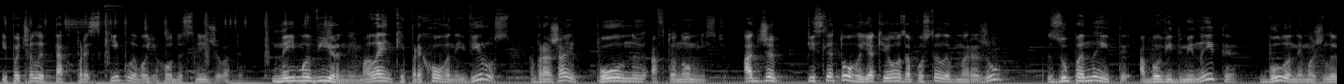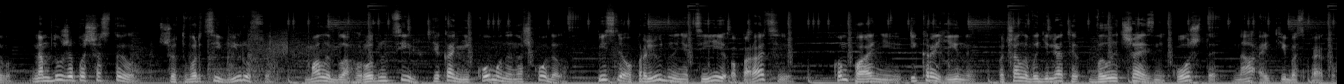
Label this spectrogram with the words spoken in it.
і почали так прискіпливо його досліджувати. Неймовірний маленький прихований вірус вражає повною автономністю. Адже після того, як його запустили в мережу, зупинити або відмінити було неможливо. Нам дуже пощастило, що творці вірусу мали благородну ціль, яка нікому не нашкодила. Після оприлюднення цієї операції компанії і країни почали виділяти величезні кошти на it безпеку.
